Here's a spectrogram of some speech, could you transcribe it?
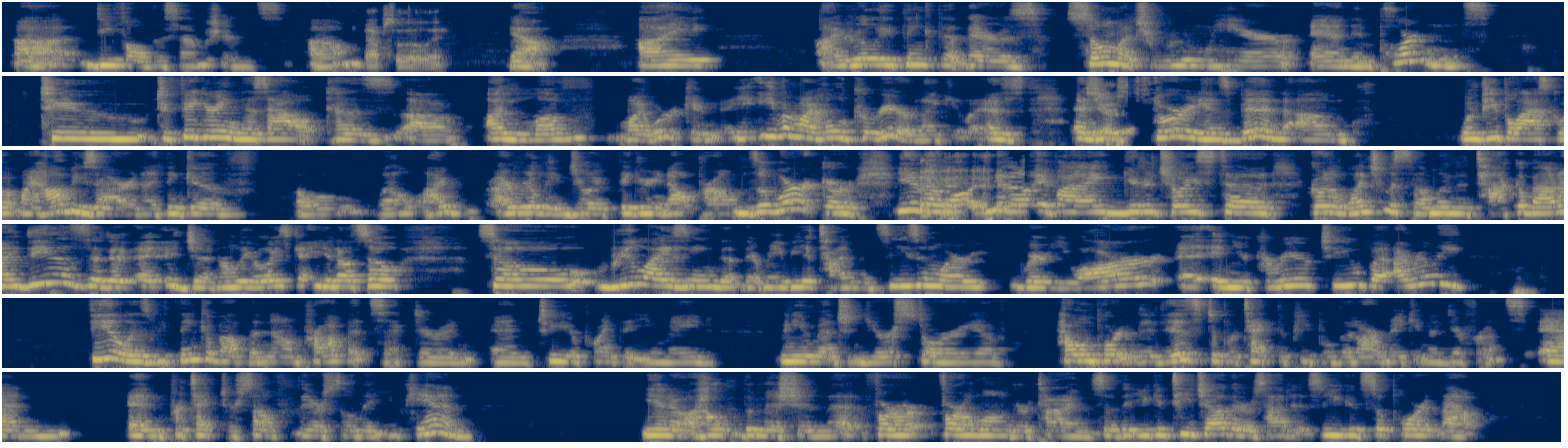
uh, default assumptions um, absolutely. yeah. I I really think that there's so much room here and importance to to figuring this out because uh, I love my work and even my whole career. Like as as yes. your story has been, um, when people ask what my hobbies are, and I think of oh well i i really enjoy figuring out problems at work or you know you know if i get a choice to go to lunch with someone and talk about ideas and it, it generally always get you know so so realizing that there may be a time and season where where you are eh, in your career too but i really feel as we think about the nonprofit sector and and to your point that you made when you mentioned your story of how important it is to protect the people that are making a difference and and protect yourself there so that you can you know help the mission that for for a longer time so that you can teach others how to so you can support that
